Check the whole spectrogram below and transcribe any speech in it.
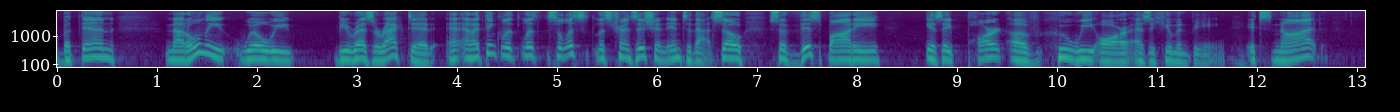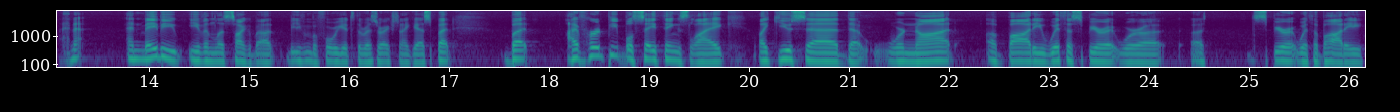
But then, not only will we be resurrected, and, and I think let, let's so let's let's transition into that. So so this body is a part of who we are as a human being. It's not, and and maybe even let's talk about even before we get to the resurrection, I guess. But but I've heard people say things like like you said that we're not a body with a spirit, we're a, a spirit with a body,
